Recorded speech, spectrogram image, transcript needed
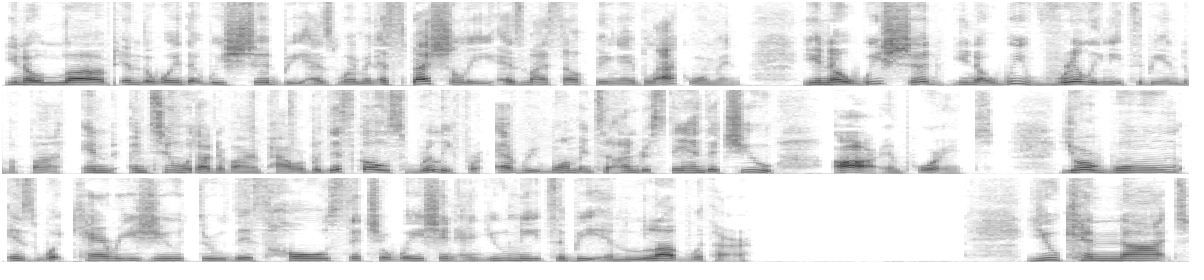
you know, loved in the way that we should be as women, especially as myself being a black woman. You know, we should, you know, we really need to be in in, in tune with our divine power. But this goes really for every woman to understand that you are important. Your womb is what carries you through this whole situation and you need to be in love with her. You cannot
